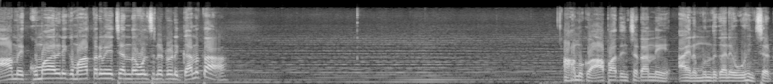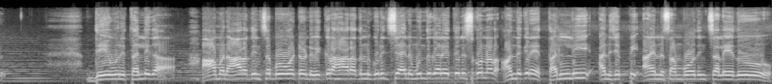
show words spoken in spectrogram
ఆమె కుమారునికి మాత్రమే చెందవలసినటువంటి ఘనత ఆమెకు ఆపాదించడాన్ని ఆయన ముందుగానే ఊహించాడు. దేవుని తల్లిగా ఆమెను ఆరాధించబోయేటువంటి విగ్రహారాధన గురించి ఆయన ముందుగానే తెలుసుకున్నాడు. అందుకనే తల్లి అని చెప్పి ఆయన సంబోధించలేదు.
